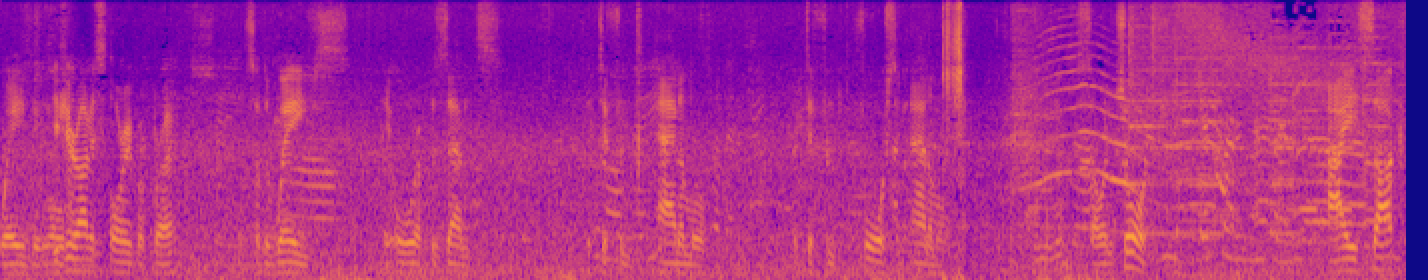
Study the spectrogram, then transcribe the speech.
waving if You over should write a storybook, bro. And so the waves, they all represent a different animal, a different force of animal. So in short, I sucked,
